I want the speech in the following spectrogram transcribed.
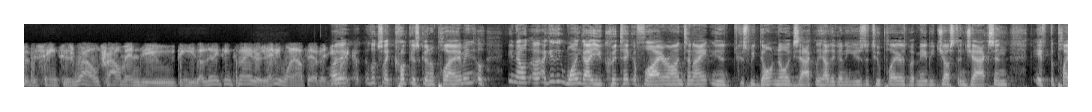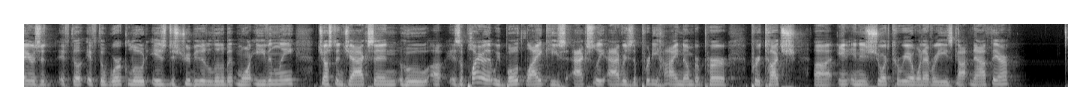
for the Saints as well. Trautman, do you think he does anything tonight, or is anyone out there that you like? It looks like Cook is going to play. I mean, you know, I think one guy you could take a flyer on tonight, you know, because we don't know exactly how they're going to use the two players, but maybe Justin Jackson, if the players, if the if the workload is distributed a little bit more evenly, Justin Jackson, who uh, is a player that we both like, he's actually averaged a pretty high number per per touch uh, in in his short career whenever he's gotten out there.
